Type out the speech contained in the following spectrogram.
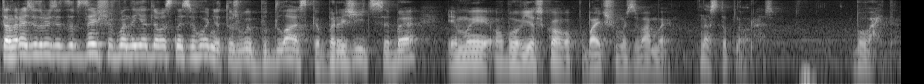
Та наразі, друзі, це все, що в мене є для вас на сьогодні. Тож ви, будь ласка, бережіть себе, і ми обов'язково побачимось з вами наступного разу. Бувайте!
